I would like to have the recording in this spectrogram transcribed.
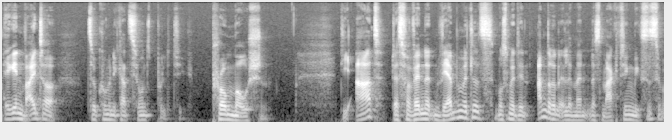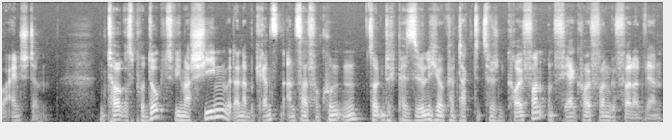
Wir gehen weiter zur Kommunikationspolitik. Promotion. Die Art des verwendeten Werbemittels muss mit den anderen Elementen des Marketingmixes übereinstimmen. Ein teures Produkt wie Maschinen mit einer begrenzten Anzahl von Kunden sollten durch persönliche Kontakte zwischen Käufern und Verkäufern gefördert werden.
